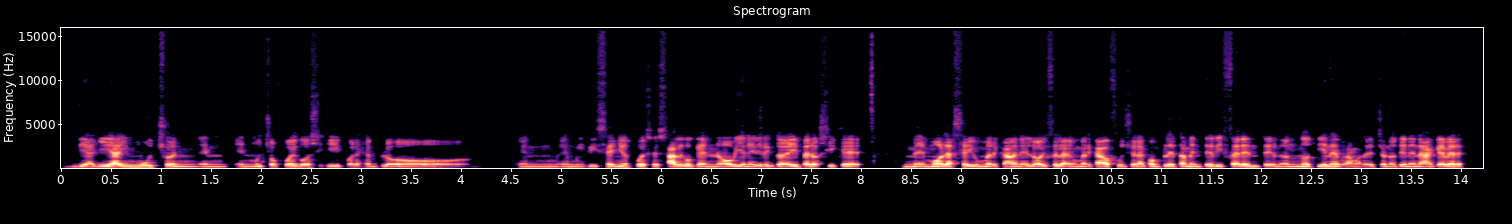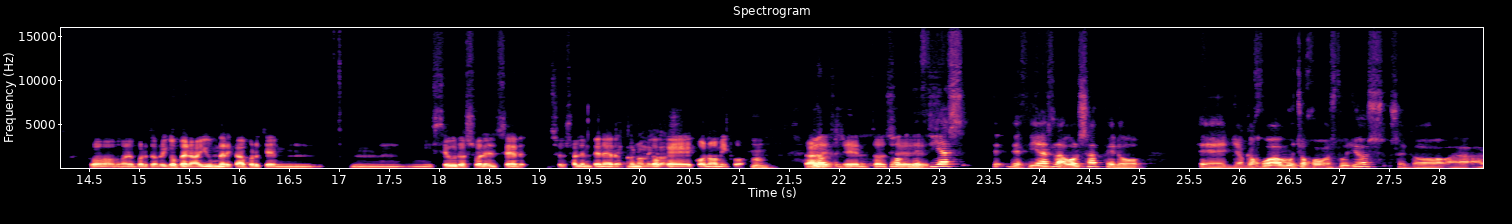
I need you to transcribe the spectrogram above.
de allí hay mucho en, en, en, muchos juegos y, por ejemplo, en, en, mis diseños, pues es algo que no viene directo de ahí, pero sí que me mola si hay un mercado, en el oil hay un mercado, funciona completamente diferente, no, no, tiene, vamos, de hecho no tiene nada que ver con, el Puerto Rico, pero hay un mercado porque mm, mm, mis euros suelen ser, suelen tener un toque económico. Hmm. Entonces... decías, decías la bolsa, pero eh, yo que he jugado muchos juegos tuyos, sobre todo a,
